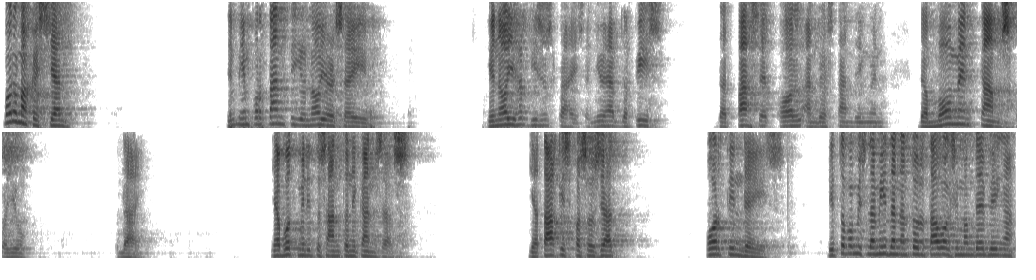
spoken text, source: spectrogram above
Ano mga Christian? Importante you know you're saved. You know you have Jesus Christ and you have the peace that passeth all understanding when the moment comes for you to die. Niabot mi dito sa Anthony, Kansas. Giatakis pa sosyat 14 days. Dito pa mislamidan ang tawag si Ma'am Debbie nga,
